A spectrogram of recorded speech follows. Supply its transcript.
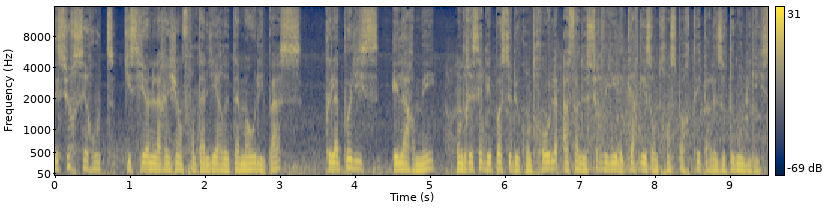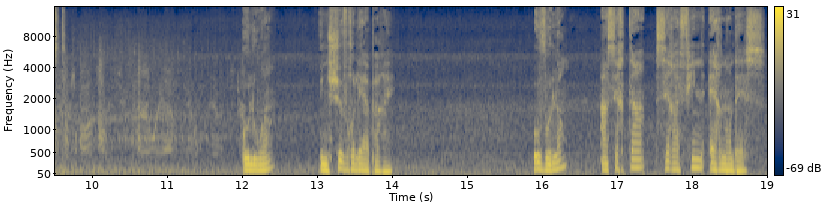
C'est sur ces routes qui sillonnent la région frontalière de Tamaulipas que la police et l'armée ont dressé des postes de contrôle afin de surveiller les cargaisons transportées par les automobilistes. Au loin, une Chevrolet apparaît. Au volant, un certain Séraphine Hernandez.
